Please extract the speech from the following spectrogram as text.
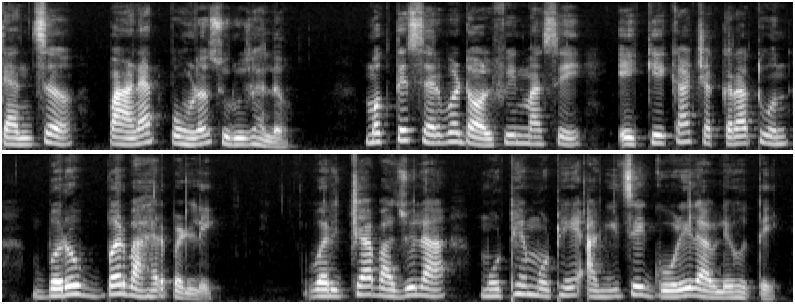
त्यांचं पाण्यात पोहणं सुरू झालं. मग ते सर्व डॉल्फिन मासे एकेका चक्रातून बरोबर बाहेर पडले. वरच्या बाजूला मोठे मोठे आगीचे गोळे लावले होते.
